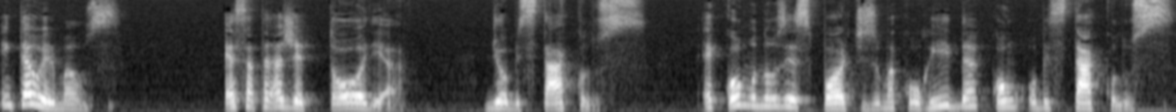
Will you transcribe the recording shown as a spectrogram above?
Então, irmãos, essa trajetória de obstáculos é como nos esportes, uma corrida com obstáculos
